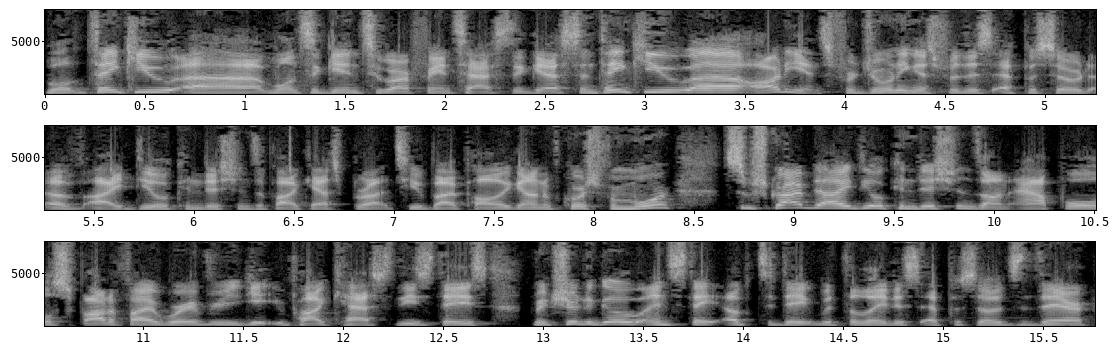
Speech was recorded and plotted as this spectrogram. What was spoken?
Well, thank you uh, once again to our fantastic guests, and thank you, uh, audience, for joining us for this episode of Ideal Conditions, a podcast brought to you by Polygon. Of course, for more, subscribe to Ideal Conditions on Apple, Spotify, wherever you get your podcasts these days. Make sure to go and stay up to date with the latest episodes there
